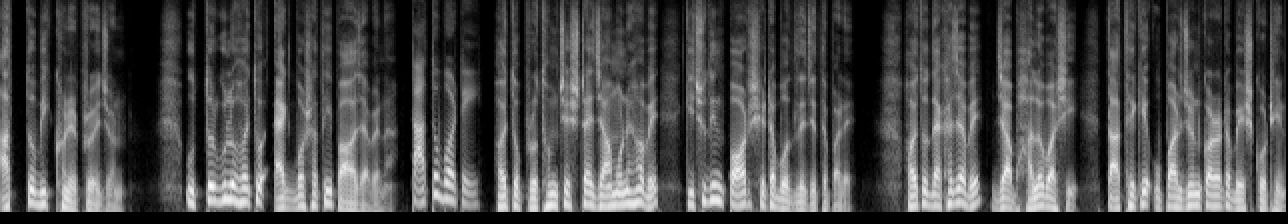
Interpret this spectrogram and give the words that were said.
আত্মবীক্ষণের প্রয়োজন। উত্তরগুলো হয়তো এক বসাতেই পাওয়া যাবে না। তা তো বটেই। হয়তো প্রথম চেষ্টায় যা মনে হবে কিছুদিন পর সেটা বদলে যেতে পারে। হয়তো দেখা যাবে যা ভালোবাসি তা থেকে উপার্জন করাটা বেশ কঠিন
